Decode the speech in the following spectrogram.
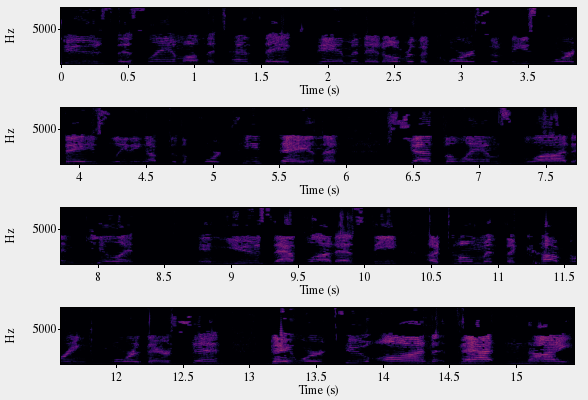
choose this lamb on the 10th day, examine it over the course of these four days leading up to the 14th day, and then shed the lamb's blood and kill it and use that blood as the atonement, the covering for their sin. They were to, on that night,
